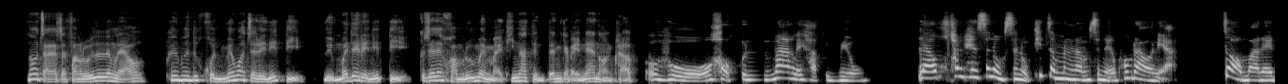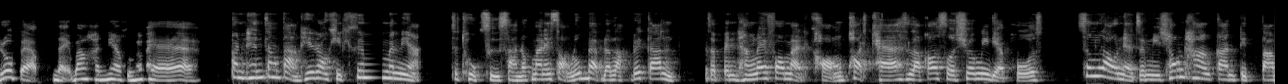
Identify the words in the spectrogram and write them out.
ๆนอกจากจะฟังรู้เรื่องแล้ว เพื่อนๆทุกคนไม่ว่าจะเรียนนิติ หรือไม่ได้เรียนนิติ ก็จะได้ความรู้ใหม่ๆที่น่าตื่นเต้นกันไปแน่นอนครับ โอ้โห ขอบคุณมากเลยค่ะคุณมิว แล้วคอนเทนต์สนุกสนุกๆที่จะมานำเสนอพวกเราเนี่ยจะออกมาในรูปแบบไหนบ้างคะเนี่ยคุณพระแพรคอนเทนต์ต่างๆ ที่เราคิดขึ้นมาเนี่ยจะถูกสื่อสารออกมาใน 2 รูปแบบหลักๆด้วยกัน จะเป็นทั้งในฟอร์แมตของพอดแคสต์แล้วก็โซเชียลมีเดียโพสต์ซึ่งเราเนี่ยจะมีช่องทางการติดตาม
